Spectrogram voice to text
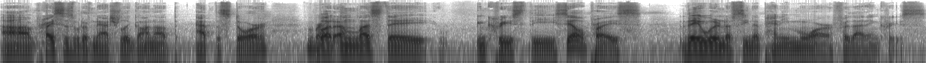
uh, prices would have naturally gone up at the store. But unless they increased the sale price, they wouldn't have seen a penny more for that increase.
